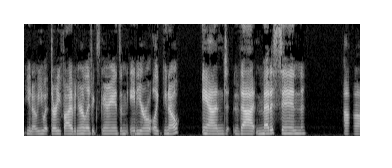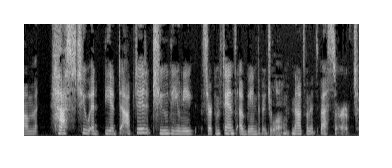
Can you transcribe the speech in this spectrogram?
you know you at 35 and your life experience and 80 year old, like you know, and that medicine um, has to be adapted to the unique circumstance of the individual. And that's when it's best served,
